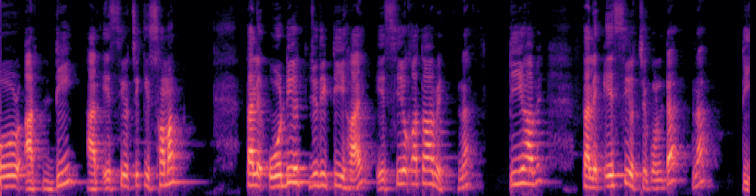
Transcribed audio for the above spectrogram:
ও আর ডি আর এসি হচ্ছে কি? সমান। তাহলে ওডি যদি টি হয় এসিও কত হবে? না টি হবে, তাহলে এসি হচ্ছে কোনটা? না টি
